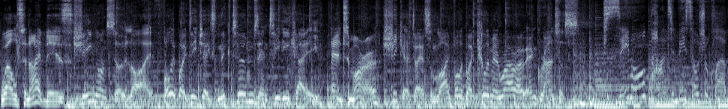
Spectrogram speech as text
Well, tonight there's. Sheen on So Live, followed by DJs Nick Timms and TDK. And tomorrow. Chica Dayason Live, followed by Kilimanjaro and Grantis. Same old Ponsonby Social Club,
